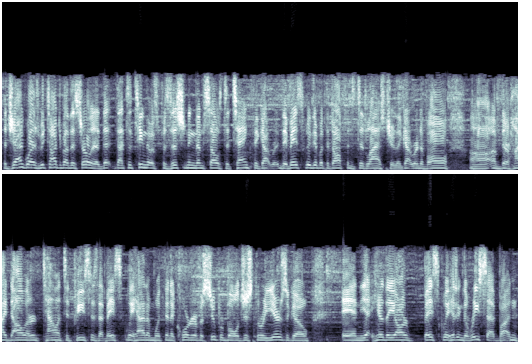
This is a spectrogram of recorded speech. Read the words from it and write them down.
The Jaguars. We talked about this earlier. That, that's a team that was positioning themselves to tank. They got. They basically did what the Dolphins did last year. They got rid of all uh, of their talented pieces that basically had them within a quarter of a Super Bowl just three years ago, and yet here they are basically hitting the reset button.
